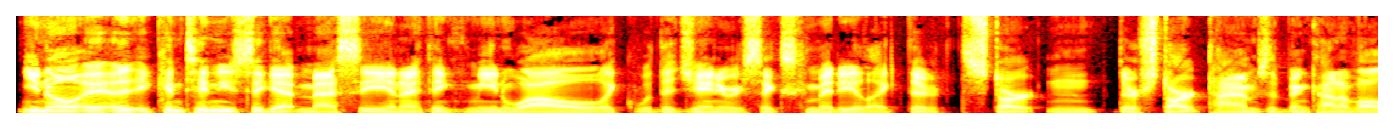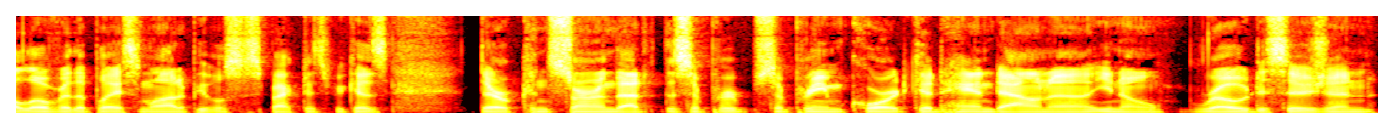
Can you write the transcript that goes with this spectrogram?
you know, it, it continues to get messy, and I think meanwhile, like with the January 6th committee, like their start and their start times have been kind of all over the place, and a lot of people suspect it's because they're concerned that the Supre- Supreme Court could hand down a you know Roe decision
